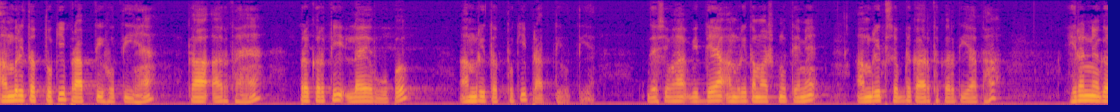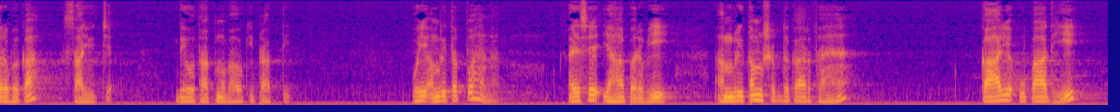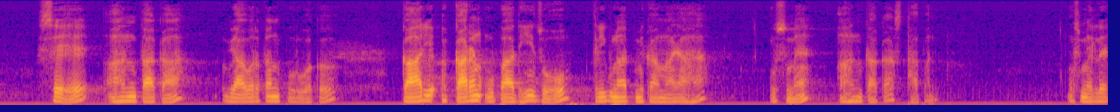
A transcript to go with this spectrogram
अमृतत्व की प्राप्ति होती है का अर्थ है प्रकृति लय रूप अमृतत्व की प्राप्ति होती है। जैसे वहाँ विद्या अमृतम अश्नुते में अमृत शब्द का अर्थ कर दिया था, हिरण्यगर्भ का सायुज्य, देवतात्म भाव की प्राप्ति। वही अमृतत्व है ना? ऐसे यहाँ पर भी अमृतम शब्द का अर्थ है कार्य उपाधि से अहंता का व्यावर्तन पूर्वक कार्य, कारण उपाधि जो त्रिगुणात्मिका माया है, उसमें अहंता का स्थापन। उसमें ले,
